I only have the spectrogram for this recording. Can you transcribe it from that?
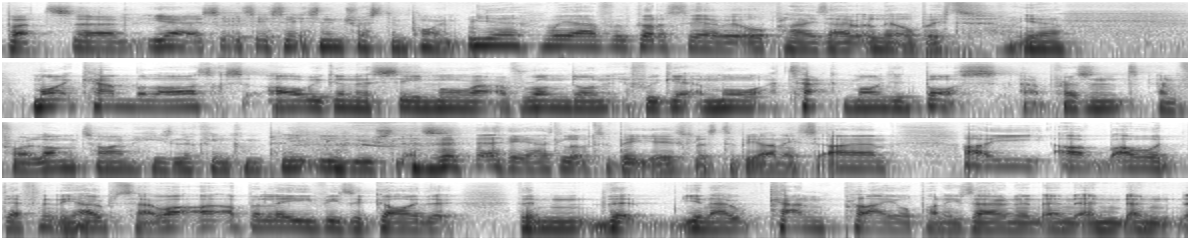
But um, yeah, it's, it's, it's, it's, an interesting point. Yeah, we have. We've got to see how it all plays out a little bit. Yeah. Mike Campbell asks, "Are we going to see more out of Rondon if we get a more attack-minded boss at present?" And for a long time, he's looking completely useless. he has looked a bit useless, to be honest. Um, I, I, I would definitely hope so. I, I, believe he's a guy that, that that you know can play up on his own, and, and, and, and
